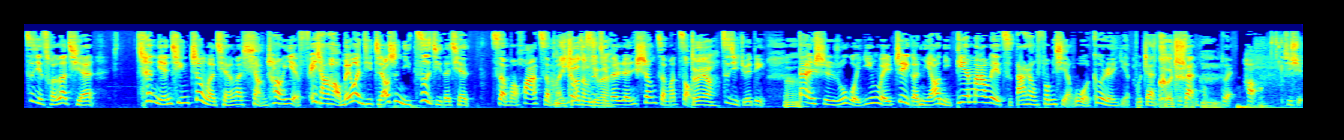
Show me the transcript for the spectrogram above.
自己存了钱，趁年轻挣了钱了，想创业非常好，没问题，只要是你自己的钱。怎么花，怎么用自己的人生怎么走，对呀，自己决定。但是如果因为这个，你要你爹妈为此搭上风险，我个人也不赞不赞同。对，好，继续。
